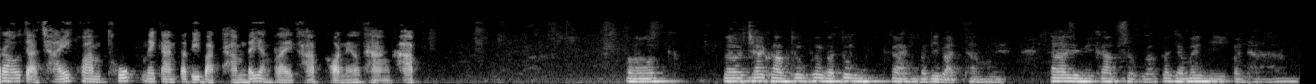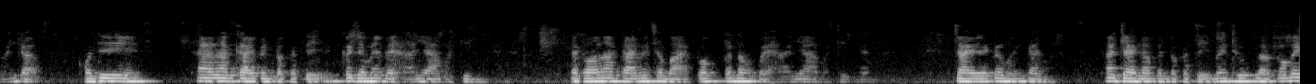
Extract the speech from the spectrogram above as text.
เราจะใช้ความทุกข์ในการปฏิบัติธรรมได้อย่างไรครับ ขอแนวทางครับเราใช้ความทุกข์เพื่อกระตุ้นการปฏิบัติธรรมไงถ้าเรายังมีความสุขเราก็จะไม่มีปัญหาเหมือนกับคนที่ถ้าร่างกายเป็นปกติก็จะไม่ไปหายามากิน แต่พอร่างกายไม่สบายปุ๊บก็ต้องไปหายามากินกัน ใจก็เหมือนกัน ถ้าใจเราเป็นปกติไม่ทุกข์เราก็ไม่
